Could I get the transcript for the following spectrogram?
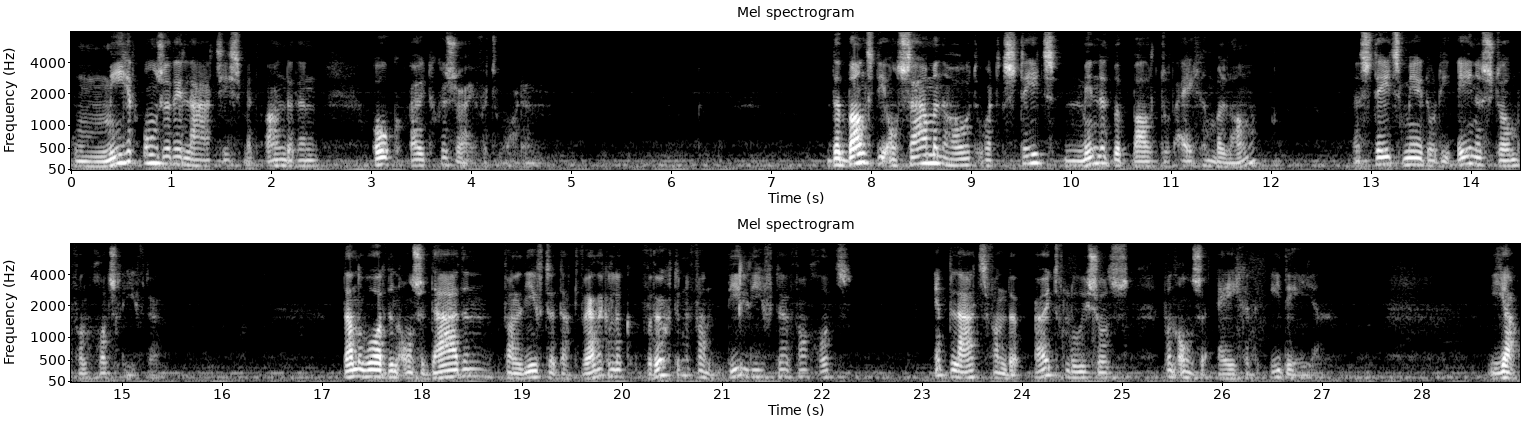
hoe meer onze relaties met anderen ook uitgezuiverd worden. De band die ons samenhoudt wordt steeds minder bepaald door eigen belang en steeds meer door die ene stroom van Gods liefde dan worden onze daden van liefde daadwerkelijk vruchten van die liefde van God, in plaats van de uitvloeisels van onze eigen ideeën. Ja,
